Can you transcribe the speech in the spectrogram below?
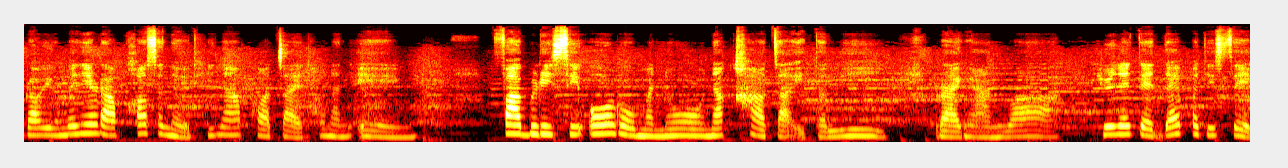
เรายังไม่ได้รับข้อเสนอที่น่าพอใจเท่านั้นเอง ฟาบริซิโอ โรมาโน นักข่าวจากอิตาลี รายงานว่ายูไนเต็ดได้ปฏิเสธ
